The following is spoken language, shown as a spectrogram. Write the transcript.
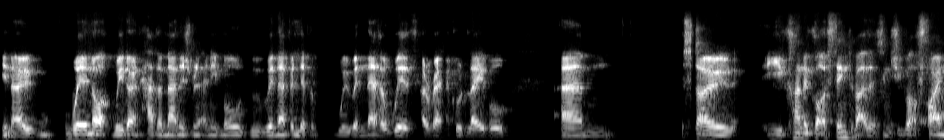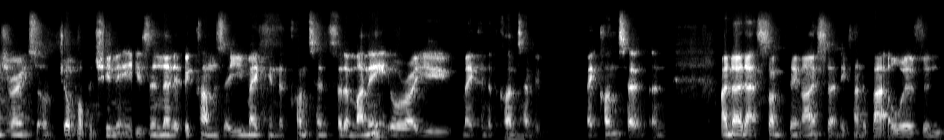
you know we're not we don't have a management anymore we were never live we were never with a record label um so you kind of got to think about those things. You've got to find your own sort of job opportunities and then it becomes are you making the content for the money or are you making the content make content? And i know that's something i certainly kind of battle with and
